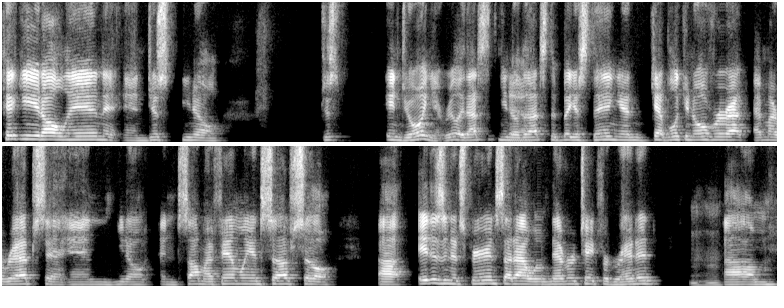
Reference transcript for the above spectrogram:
taking it all in and just you know, just enjoying it. Really, that's you know yeah. that's the biggest thing. And kept looking over at, at my reps and, and you know and saw my family and stuff. So uh, it is an experience that I will never take for granted. Mm-hmm. Um,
